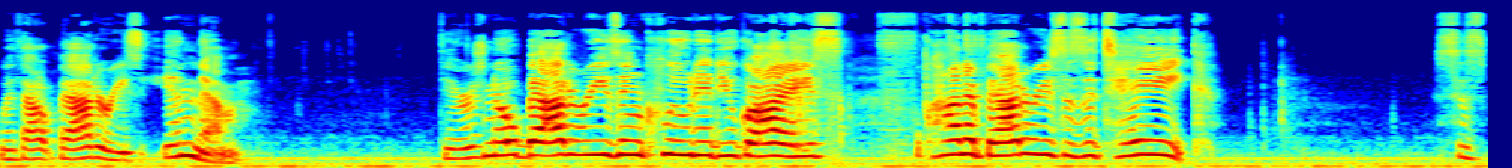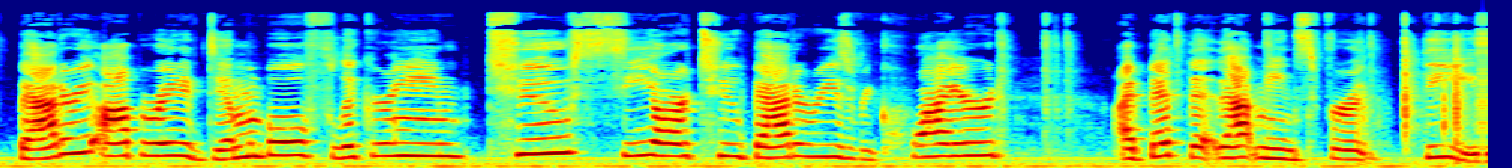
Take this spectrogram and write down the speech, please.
without batteries in them. There's no batteries included, you guys. What kind of batteries does it take? Says battery operated dimmable flickering two CR2 batteries required. I bet that that means for these,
